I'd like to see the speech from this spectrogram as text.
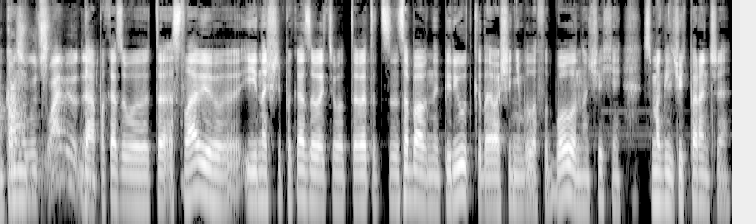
Показывают Славию, да? Да, показывают э, Славию и начали показывать вот в этот забавный период, когда вообще не было футбола, но чехи смогли чуть пораньше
